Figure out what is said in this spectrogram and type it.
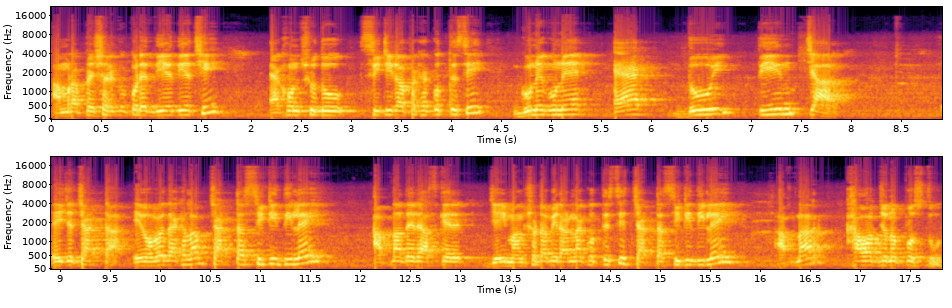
আমরা প্রেশার কুকারে দিয়ে দিয়েছি। এখন শুধু সিটির অপেক্ষা করতেছি। গুনে গুনে এক, দুই, তিন, চার। এই যে চারটা, এভাবে দেখালাম। চারটা সিটি দিলেই আপনাদের আজকের যেই মাংসটা আমি রান্না করতেছি, চারটা সিটি দিলেই আপনার খাওয়ার জন্য প্রস্তুত।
